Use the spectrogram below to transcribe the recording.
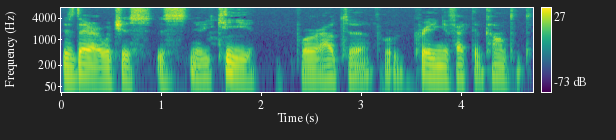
is there, which is is you know, key for how to for creating effective content.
